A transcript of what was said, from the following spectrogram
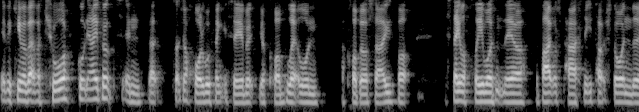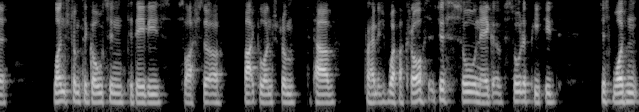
it became a bit of a chore going to Ibrox, and that's such a horrible thing to say about your club, let alone a club our size. But the style of play wasn't there. The backwards passing that you touched on, the Lundstram to Goldson to Davies slash sort of back to Lundstram to Tav for him to just whip across. It was just so negative, so repeated. Just wasn't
